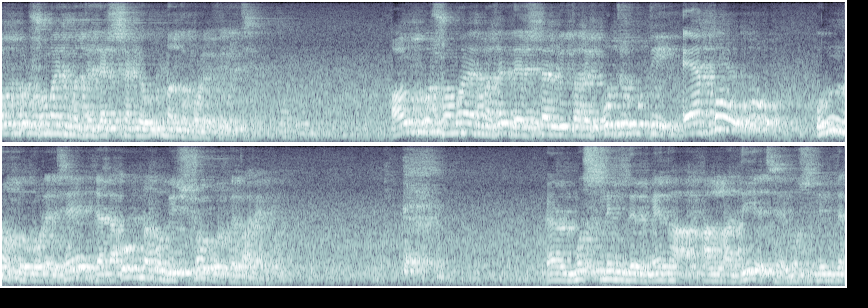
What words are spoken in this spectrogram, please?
অল্প সময়ের মধ্যে দেশটাকে উন্নত করে ফেলেছে। অল্প সময়ের মধ্যে দেশটার ভিতরে প্রযুক্তি এত উন্নত করেছে, যেটা উন্নত বিশ্ব করতে পারে কারণ মুসলিমদের মেধা আল্লাহ দিয়েছে মুসলিমদের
